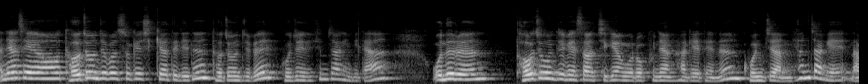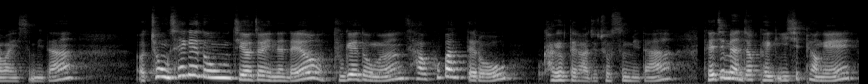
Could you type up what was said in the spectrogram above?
안녕하세요. 더 좋은 집을 소개시켜드리는 더 좋은 집의 고준희 팀장입니다. 오늘은 더 좋은 집에서 직영으로 분양하게 되는 곤지암 현장에 나와 있습니다. 어, 총 3개 동 지어져 있는데요. 2개 동은 사업 후반대로 가격대가 아주 좋습니다. 대지 면적 120평에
